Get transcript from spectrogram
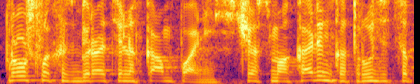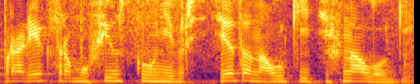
прошлых избирательных кампаний. Сейчас Макаренко трудится проректором Уфимского университета науки и технологий.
